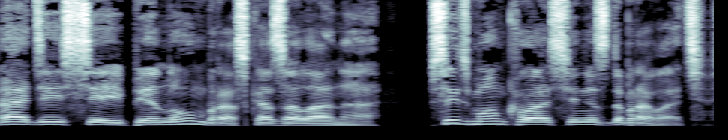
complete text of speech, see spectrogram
Одиссей Пенумбра», — сказала она, — «в седьмом классе не сдобровать».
